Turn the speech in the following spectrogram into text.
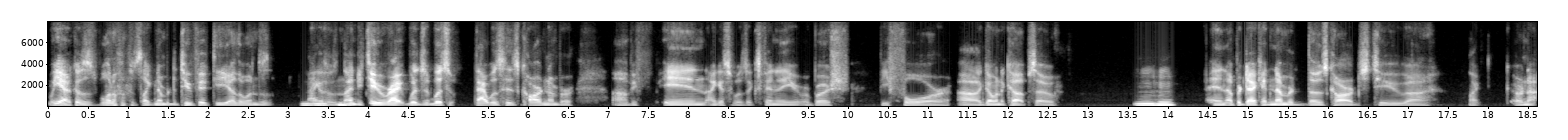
Well, yeah, because one of them was like numbered to 250, the other one's I guess it was 92, right? Which was that was his card number uh in I guess it was Xfinity or Busch before uh going to Cup. So mm-hmm. and Upper Deck had numbered those cards to uh like or not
